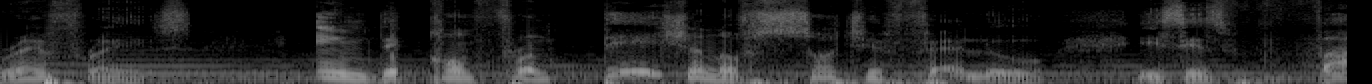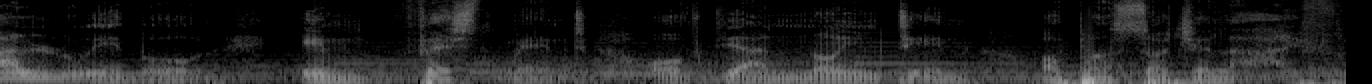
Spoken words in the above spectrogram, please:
reference in the confrontation of such a fellow is His valuable investment of the anointing upon such a life.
